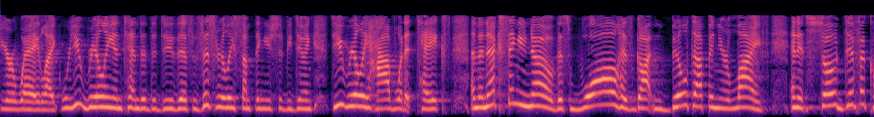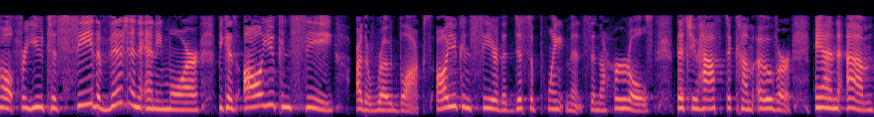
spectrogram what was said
your way, like, were you really intended to do this? Is this really something you should be doing? Do you really have what it takes? And the next thing you know, this wall has gotten built up in your life, and it's so difficult for you to see the vision anymore because all you can see are the roadblocks. All you can see are the disappointments and the hurdles that you have to come over. And um,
